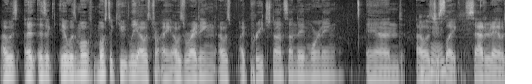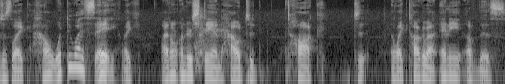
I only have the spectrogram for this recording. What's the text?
I was uh, as a, it was most most acutely I was trying I was writing I was I preached on Sunday morning and I was just mm-hmm. like Saturday I was just like how what do I say? Like I don't understand how to talk to like talk about any of this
